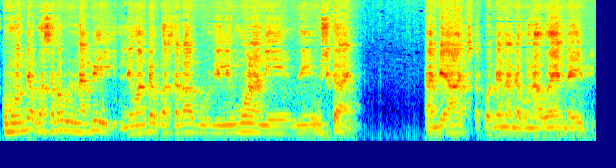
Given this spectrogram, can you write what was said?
kumwambia kwa sababu ni nabii, nilimwambia kwa sababu nilimwona ni, ni mshikaji. Kaambia acha kuenenda ndio unaenda hivi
